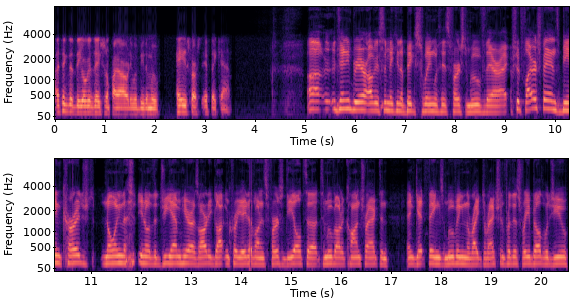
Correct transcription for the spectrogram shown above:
I think that the organizational priority would be to move Hayes first if they can. Uh, Danny Briere obviously making a big swing with his first move there. Should Flyers fans be encouraged, knowing that you know the GM here has already gotten creative on his first deal to to move out a contract and and get things moving in the right direction for this rebuild? Would you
